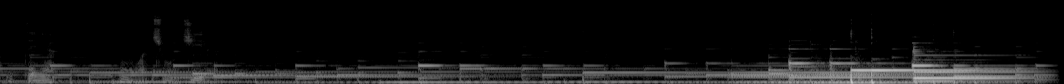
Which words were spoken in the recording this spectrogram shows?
E tenha um ótimo dia.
